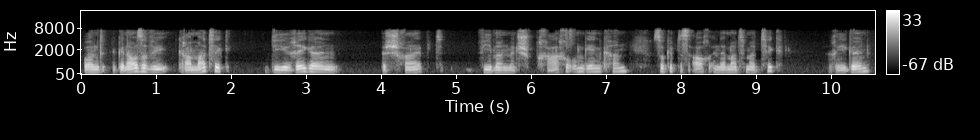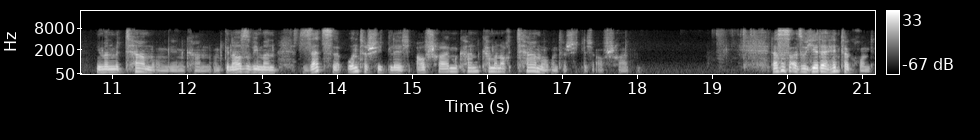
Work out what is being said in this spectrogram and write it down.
Und genauso wie Grammatik die Regeln beschreibt, wie man mit Sprache umgehen kann, so gibt es auch in der Mathematik Regeln, wie man mit Termen umgehen kann. Und genauso wie man Sätze unterschiedlich aufschreiben kann, kann man auch Terme unterschiedlich aufschreiben. Das ist also hier der Hintergrund.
